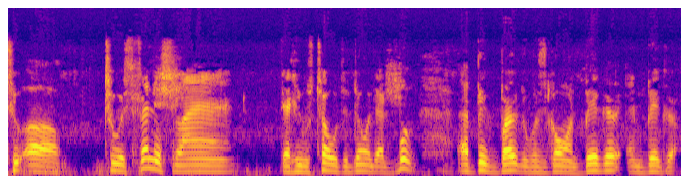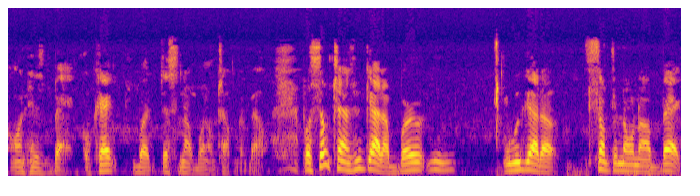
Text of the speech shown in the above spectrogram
to uh to his finish line that he was told to do in that book. That big burden was going bigger and bigger on his back. Okay, but that's not what I'm talking about. But sometimes we got a burden, we got a something on our back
